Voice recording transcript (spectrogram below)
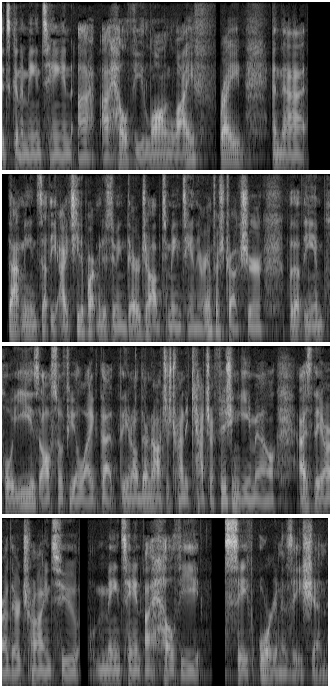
it's going to maintain a, a healthy, long life, right? And that that means that the IT department is doing their job to maintain their infrastructure, but that the employees also feel like that you know they're not just trying to catch a phishing email as they are they're trying to maintain a healthy safe organization,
